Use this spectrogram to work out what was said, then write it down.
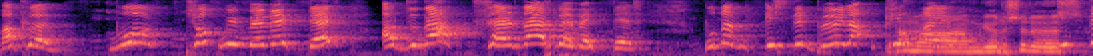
Bakın bu çok bir bebektir. Adı da Serdar bebektir. Bu da işte böyle pis ayı. Tamam görüşürüz. İşte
